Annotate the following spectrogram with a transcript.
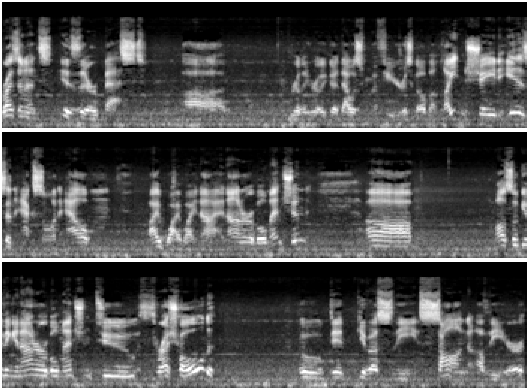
Resonance is their best. Uh, really, really good. That was from a few years ago. But Light and Shade is an excellent album by Why Why Not. An honorable mention. Um, I'm also giving an honorable mention to Threshold, who did give us the Song of the Year.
